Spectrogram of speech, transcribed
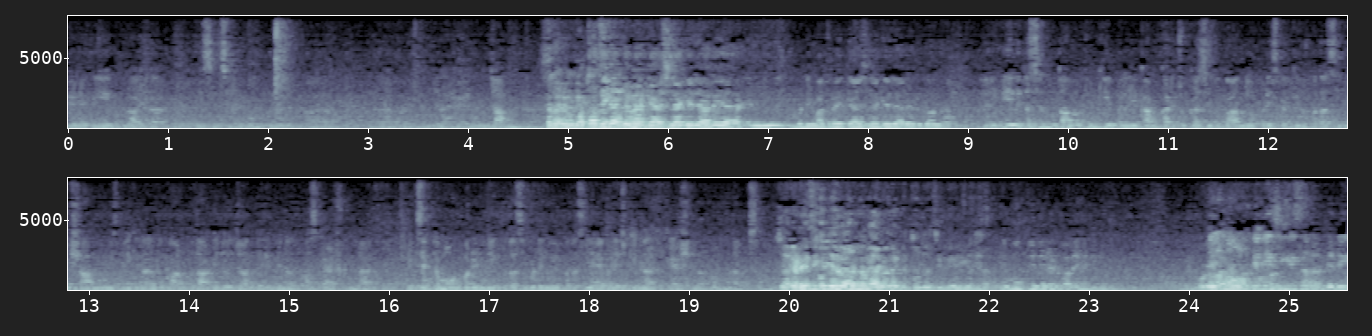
ਫਿਰ ਇਹ ਪੂਰਾ ਜਿਹੜਾ ਇਸ ਸਿਲਸਿਲੇ ਨੂੰ ਅਹ, ਅਹ, ਜਿਹੜਾ ਹੈ ਇਹਨੂੰ ਅੰਜਾਮ ਦਿੱਤਾ। ਸਰ ਇਹਨੂੰ ਪਤਾ ਸੀਗਾ ਕਿੰਨਾ ਕੈਸ਼ ਲੈ ਕੇ ਜਾ ਰਹੇ ਆ ਇੰਨੀ ਵੱਡੀ ਮਾਤਰਾ ਵਿੱਚ ਕੈਸ਼ ਲੈ ਕੇ ਜਾ ਰਹੇ ਦੁਕਾਨਦਾਰ? ਇਹ ਵੀ ਇਹਦੇ ਦੱਸਣ ਮੁਤਾਬਕ ਕਿਉਂਕਿ ਪਹਿਲੇ ਕੰਮ ਕਰ ਚੁੱਕਾ ਸੀ ਦੁਕਾਨ ਦੇ ਉੱਪਰ ਇਸ ਕਰਕੇ ਨੂੰ ਪਤਾ ਸੀ ਕਿ ਸ਼ਾਮ ਨੂੰ ਇਸ ਤਰੀਕੇ ਨਾਲ ਦੁਕਾਨ ਵਧਾ ਕੇ ਜੋ ਜਾਂਦੇ ਨੇ ਇਹਨਾਂ ਕੋਲ ਕੈਸ਼ ਹੁੰਦਾ ਹੈ। ਐਗਜ਼ੈਕਟ ਅਮਾਉਂਟ ਬਾਰੇ ਨਹੀਂ ਪਤਾ ਸੀ ਬਟ ਇਹਨੂੰ ਪਤਾ ਸੀ ਐਵਰੇਜ ਕਿੰਨਾ ਕੈਸ਼ ਇਹਨਾਂ ਕੋਲ ਹੁੰਦਾ ਸੀ ਖੜੇ ਸੀ ਜਿਹੜਾ ਪਹਿਲਾਂ ਵਾਲੇ ਕਿੱਥੋਂ ਤੁਸੀਂ ਗਏ ਸਰ? ਇਹ ਮੌਕੇ ਦੇ ਰੇਟ ਵਾਲੇ ਹੈਗੇ ਉਹ ਅਮਾਉਂਟ ਕਿੰਨੀ ਸੀ ਸਰ? ਜਿਹੜੀ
